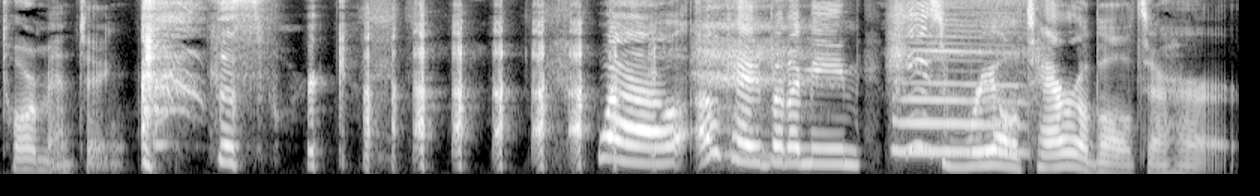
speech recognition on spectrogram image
tormenting this poor guy Well, okay, but I mean, he's real terrible to her.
